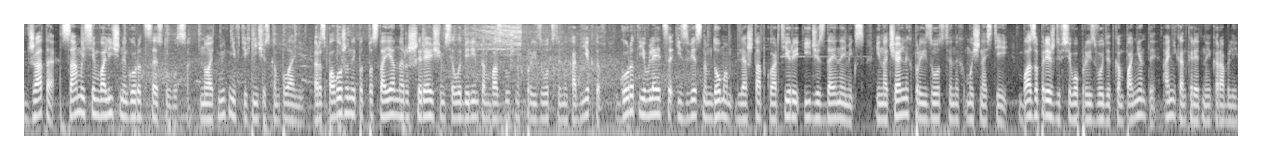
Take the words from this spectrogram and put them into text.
Джата – самый символичный город Цестулуса, но отнюдь не в техническом плане. Расположенный под постоянно расширяющимся лабиринтом воздушных производств производственных объектов, город является известным домом для штаб-квартиры Aegis Dynamics и начальных производственных мощностей. База прежде всего производит компоненты, а не конкретные корабли.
